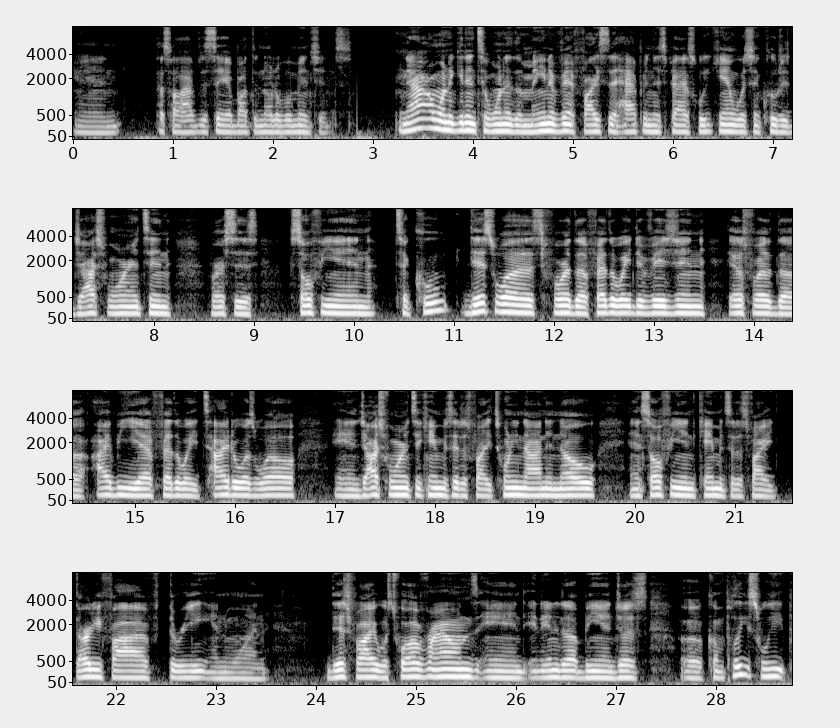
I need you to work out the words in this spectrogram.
And that's all I have to say about the notable mentions. Now I want to get into one of the main event fights that happened this past weekend, which included Josh Warrington versus Sofiane Takoucht. This was for the featherweight division. It was for the IBF featherweight title as well. And Josh Warrington came into this fight 29 and 0, and Sofiane came into this fight 35 3 and 1. This fight was 12 rounds, and it ended up being just a complete sweep.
